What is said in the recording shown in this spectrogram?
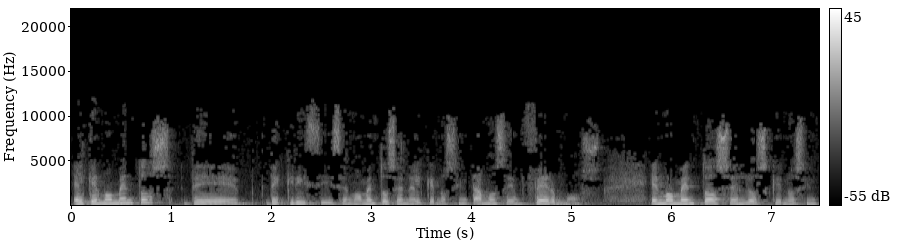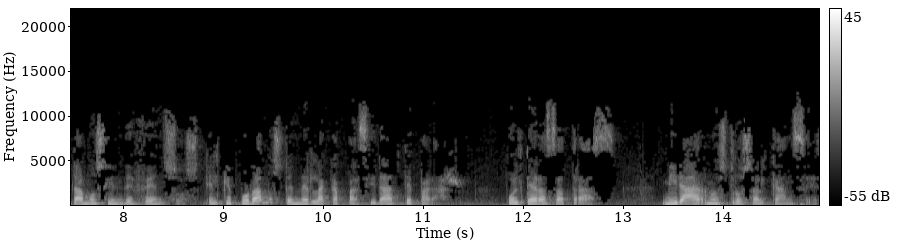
El que en momentos de, de crisis, en momentos en el que nos sintamos enfermos, en momentos en los que nos sintamos indefensos, el que podamos tener la capacidad de parar, voltear hacia atrás, mirar nuestros alcances,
